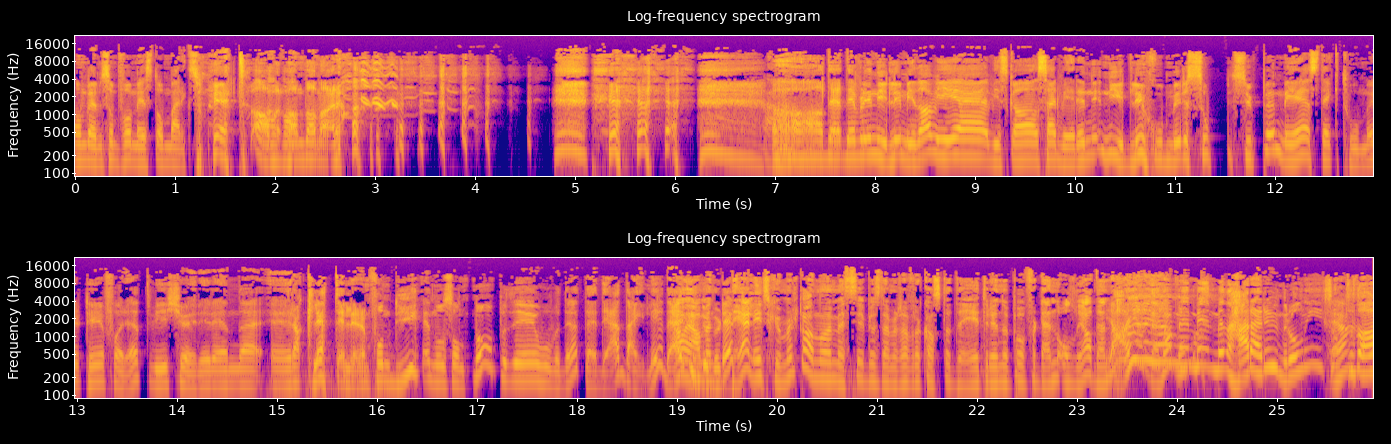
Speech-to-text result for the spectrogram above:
om hvem som får mest oppmerksomhet av Av- Vandanara. Det, det blir nydelig middag. Vi, eh, vi skal servere en nydelig hummersuppe med stekt hummer til forrett. Vi kjører en eh, raclette eller en fondue, noe sånt nå, på det hovedrett. Det, det er deilig. Det er Ja, ja, men undervurdert. det er litt skummelt da, når Messi bestemmer seg for å kaste det i trynet på, for den olja, den, Ja, ja, den ja, er men, altså. men, men her er det underholdning, ikke sant? Da,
